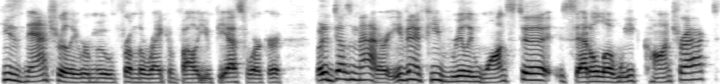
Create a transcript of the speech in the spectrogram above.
he's naturally removed from the rank and file ups worker but it doesn't matter even if he really wants to settle a weak contract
